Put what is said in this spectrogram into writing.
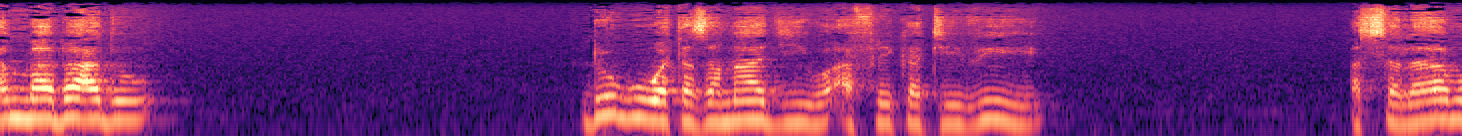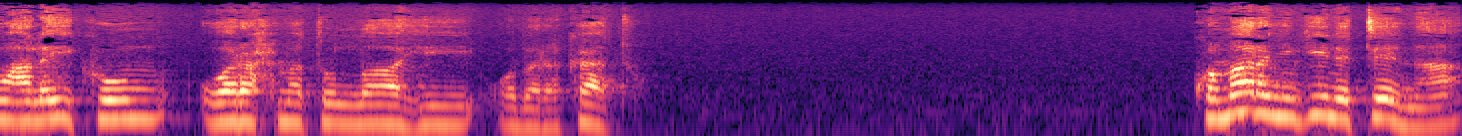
أما بعد ndugu watazamaji wa afrika tv assalamu alaikum warahmatullahi wabarakatuh kwa mara nyingine tena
